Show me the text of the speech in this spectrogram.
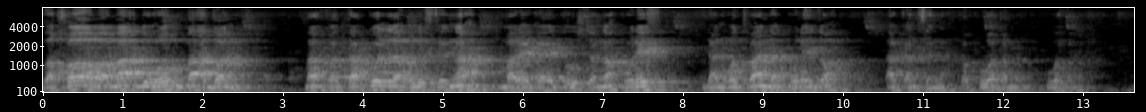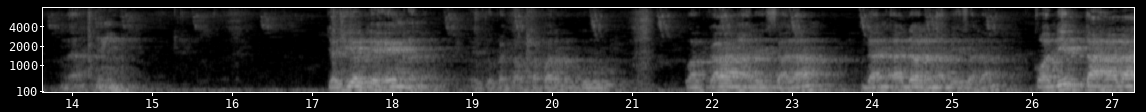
wa khaba ba'duhum ba'dan. Maka takutlah oleh setengah mereka itu setengah Quraisy dan Uthman dan Quraidah akan setengah. Keluarkan keluarkan nah. Jadi dia kena itu kata kepada Rasulullah. Wa kana alaihi salam dan ada Nabi sallam qadim tahala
